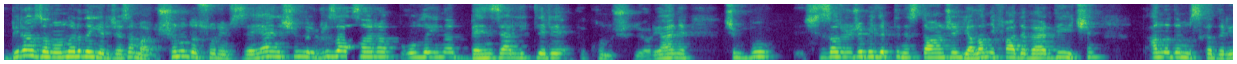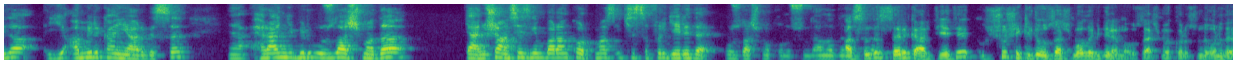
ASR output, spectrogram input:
Birazdan onlara da geleceğiz ama şunu da sorayım size. Yani şimdi Rıza Zarrab olayına benzerlikleri konuşuluyor. Yani şimdi bu siz az önce belirttiniz daha önce yalan ifade verdiği için anladığımız kadarıyla Amerikan yargısı herhangi bir uzlaşmada yani şu an Sezgin Baran Korkmaz 2-0 geride uzlaşma konusunda anladığım Aslında kadarıyla. sarı kart yedi. Şu şekilde uzlaşma olabilir ama uzlaşma konusunda onu da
